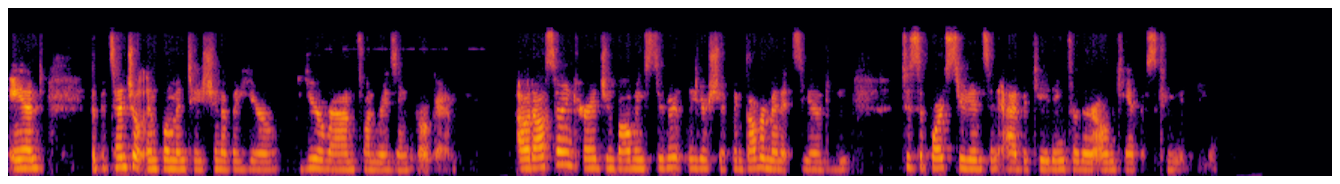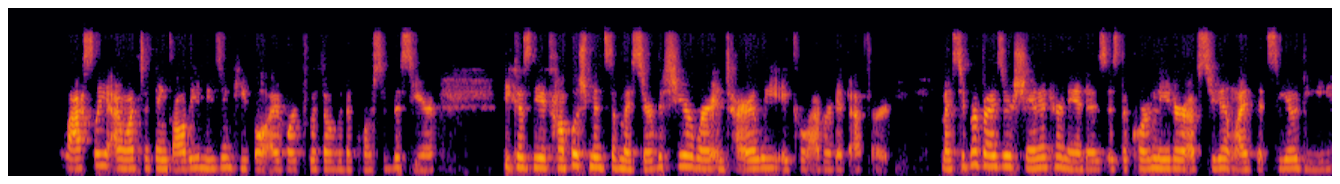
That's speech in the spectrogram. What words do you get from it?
and the potential implementation of a year, year round fundraising program. I would also encourage involving student leadership and government at COD to support students in advocating for their own campus community. Lastly, I want to thank all the amazing people I've worked with over the course of this year because the accomplishments of my service year were entirely a collaborative effort. My supervisor, Shannon Hernandez, is the coordinator of student life at COD,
